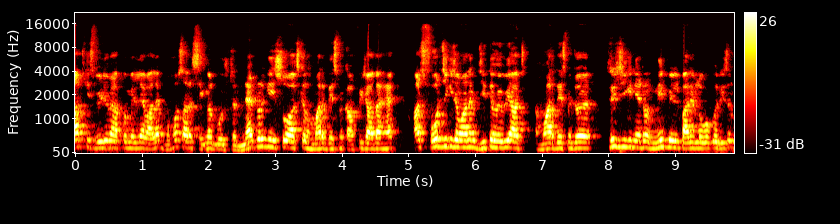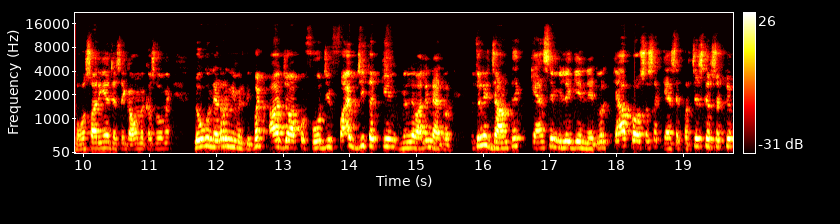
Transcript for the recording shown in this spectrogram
आज की इस वीडियो में आपको मिलने वाले बहुत सारे सिग्नल बूस्टर। नेटवर्क की इशू आजकल हमारे देश में काफ़ी ज़्यादा है। आज 4G के जमाने में जीते हुए भी आज हमारे देश में जो है 3G की नेटवर्क नहीं मिल पा रही। लोगों को रीजन बहुत सारी है, जैसे गाँव में, कस्बों में। लोगों को नेटवर्क नहीं मिलती। बट आज जो आपको 4G 5G तक के मिलने वाले नेटवर्क तो चलिए जानते हैं कैसे मिलेगी ये नेटवर्क क्या प्रोसेस है, कैसे परचेज कर सकते हो,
